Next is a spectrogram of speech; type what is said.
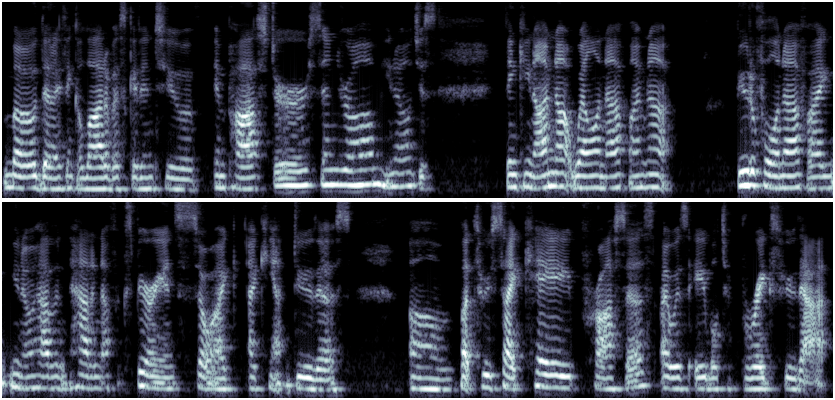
mode that I think a lot of us get into of imposter syndrome, you know, just thinking I'm not well enough, I'm not beautiful enough, I, you know, haven't had enough experience, so I, I can't do this. Um, but through Psych K process, I was able to break through that.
